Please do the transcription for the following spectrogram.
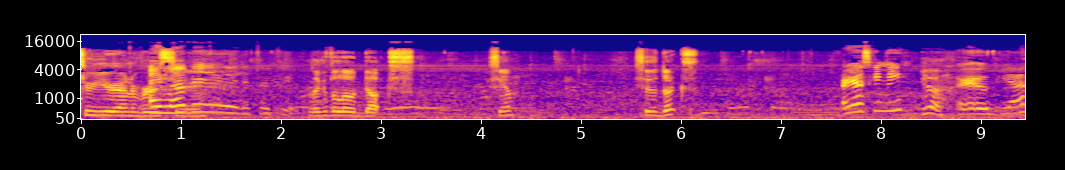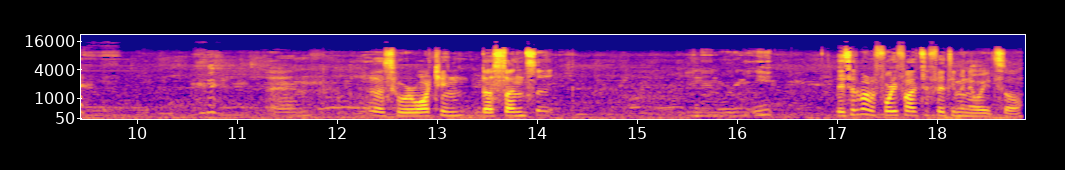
Two year anniversary. I love it. It's so cute. Look at the little ducks. See them? See the ducks? Are you asking me? Yeah. Or, yeah. And uh, so we're watching the sunset. And then we're gonna eat. They said about a 45 to 50 minute wait, so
